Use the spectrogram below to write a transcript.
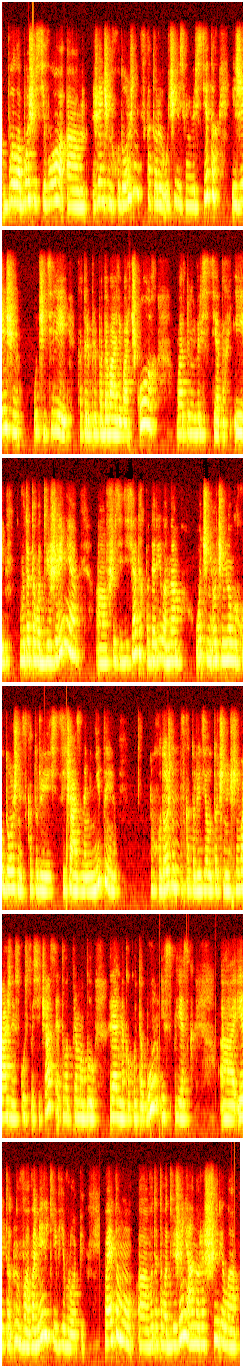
было больше всего э, женщин-художниц, которые учились в университетах, и женщин-учителей, которые преподавали в арт-школах, в арт-университетах. И вот это вот движение э, в 60-х подарило нам очень-очень много художниц, которые сейчас знаменитые, художниц, которые делают очень-очень важное искусство сейчас. Это вот прямо был реально какой-то бум и всплеск. Uh, и это ну, в, в Америке и в Европе. Поэтому uh, вот это вот движение, оно расширило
